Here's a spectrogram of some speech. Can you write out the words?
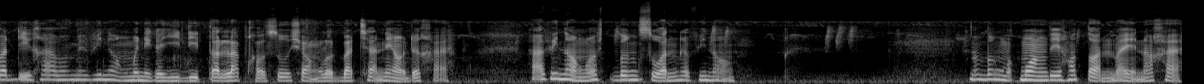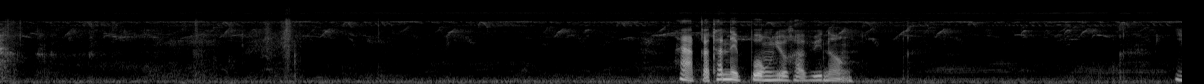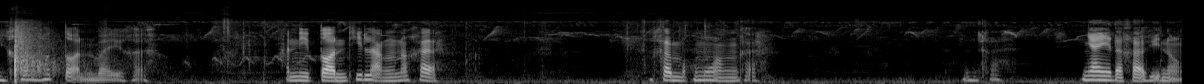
วัสดีค่ะพ่อแม่พี่น้องมื้อนี้ก็ยินดีต้อนรับเขาสู่ช่องรถบัสชาแนลเด้อค่ะพาพี่น้องมาเบิ่งสวนค่ะพี่น้องมาเบิ่งหมกม่วงที่เขาตอนไว้เนาะค่ะ หากกับท่านในปวงอยู่ค่ะพี่น้อง นี่ค่ะเขาตอนไว้ค่ะ อันนี้ตอนที่หลังเนาะค่ะ คำบักม่วงค่ะนี่ค่ะใหญ่ละค่ะพี่น้อง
